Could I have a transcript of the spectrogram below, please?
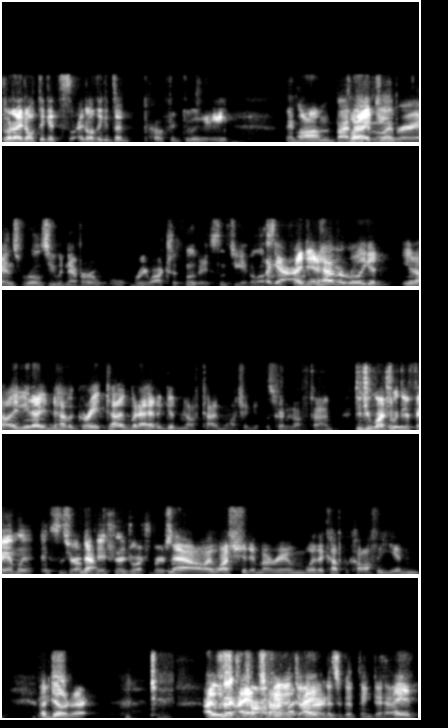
but I don't think it's I don't think it's a perfect movie. And um, by but the do- librarian's rules, you would never rewatch this movie since you gave it less. But yeah, I did have a really good, you know, I mean, I didn't have a great time, but I had a good enough time watching it this Good enough time. Did you watch it with your family since you're on No. vacation, or did you watch it by No. I watched it in my room with a cup of coffee and a Nice. donut. I I was, like I had a chocolate. I donut had, is a good thing to have. I had,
